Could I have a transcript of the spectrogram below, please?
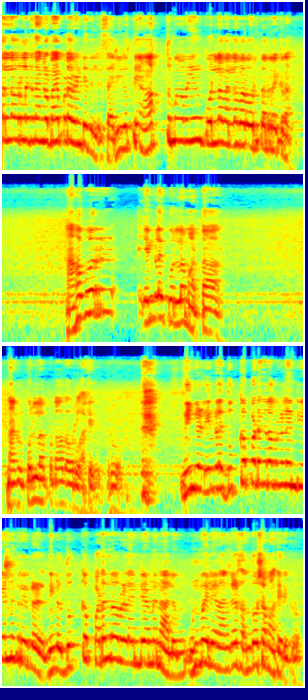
வல்லவர்களுக்கு நாங்கள் பயப்பட வேண்டியதில்லை. சரீரத்தை ஆத்மாவையும் கொல்ல வல்லவர் ஒருத்தர் இருக்கிறார். அவர் எங்களை கொல்ல மாட்டார். நாங்கள் கொல்லப்படாதவர்களாக இருக்கிறோம். நீங்கள் எங்களை துக்கப்படுகிறவர்கள் என்று எண்ணுகிறீர்கள். நீங்கள் துக்கப்படுகிறவர்கள் என்று எண்ணினாலும் உண்மையிலே நாங்கள் சந்தோஷமாக இருக்கிறோம்.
